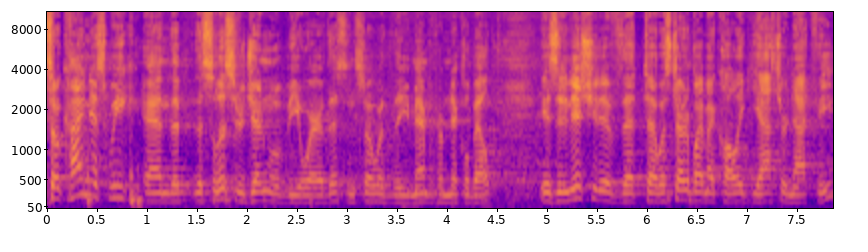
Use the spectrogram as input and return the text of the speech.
So Kindness Week, and the, the Solicitor General will be aware of this, and so would the member from Nickel Belt, is an initiative that uh, was started by my colleague Yasir Naqvi,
